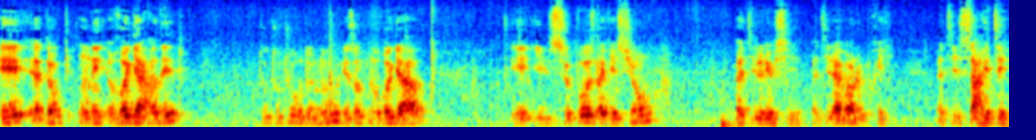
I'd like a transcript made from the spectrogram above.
Et euh, donc on est regardé tout autour de nous, les autres nous regardent, et ils se posent la question, va-t-il réussir? Va-t-il avoir le prix? Va-t-il s'arrêter?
